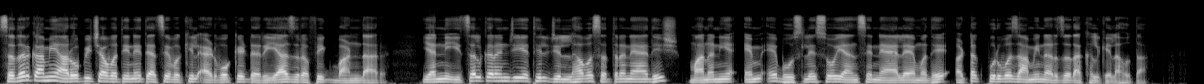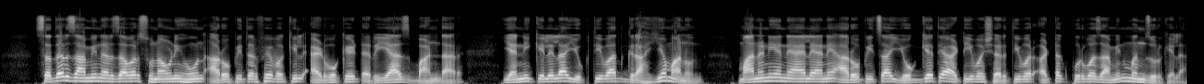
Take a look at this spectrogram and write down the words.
सदरकामी आरोपीच्या वतीने त्याचे वकील ॲडव्होकेट रियाज रफिक बांडदार यांनी इचलकरंजी येथील जिल्हा व सत्र न्यायाधीश माननीय एम ए भोसले सो यांचे न्यायालयामध्ये अटकपूर्व जामीन अर्ज दाखल केला होता. सदर जामीन अर्जावर सुनावणी होऊन आरोपीतर्फे वकील ॲडव्होकेट रियाज बांडार यांनी केलेला युक्तिवाद ग्राह्य मानून माननीय न्यायालयाने आरोपीचा योग्य त्या अटी व शर्तीवर अटकपूर्व जामीन मंजूर केला.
